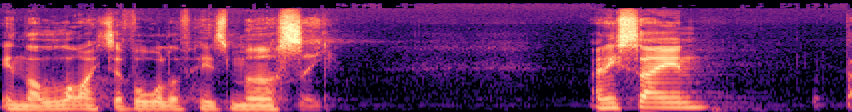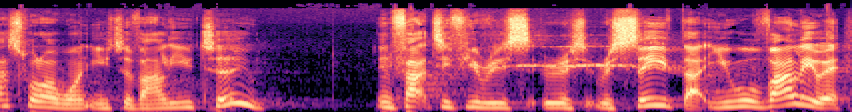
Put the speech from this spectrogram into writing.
in the light of all of his mercy. And he's saying, That's what I want you to value too. In fact, if you re- receive that, you will value it.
